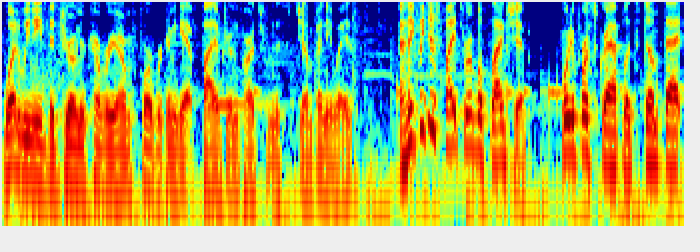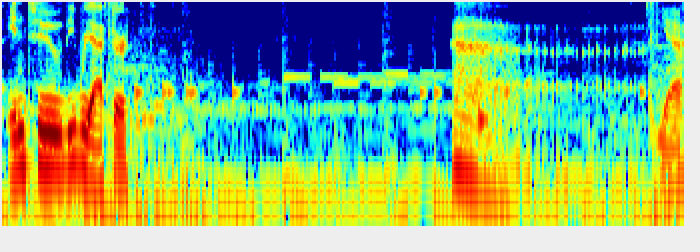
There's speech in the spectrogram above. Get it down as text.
what do we need the drone recovery arm for? We're going to get five drone parts from this jump anyways. I think we just fight the Rebel flagship. 44 scrap, let's dump that into the reactor. yeah.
